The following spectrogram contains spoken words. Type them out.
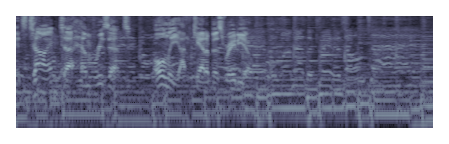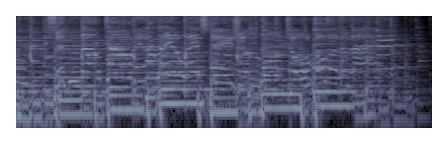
It's time to Hemp Present, only on Cannabis Radio.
